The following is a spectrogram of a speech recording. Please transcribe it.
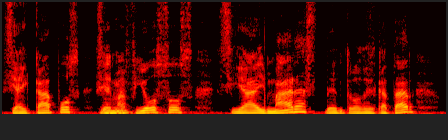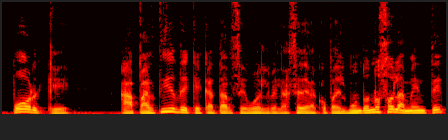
si hay capos, si hay mafiosos, si hay maras dentro de Qatar, porque a partir de que Qatar se vuelve la sede de la Copa del Mundo, no solamente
